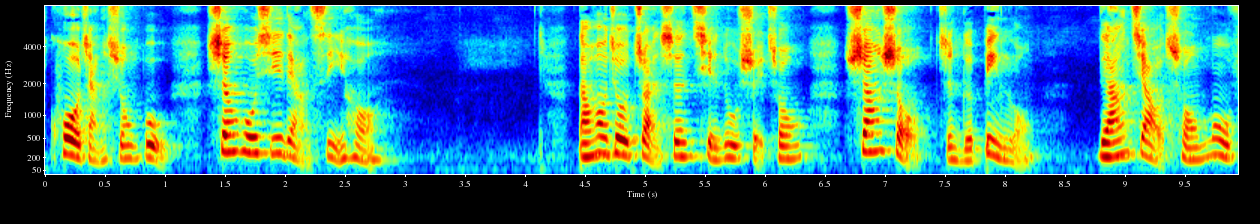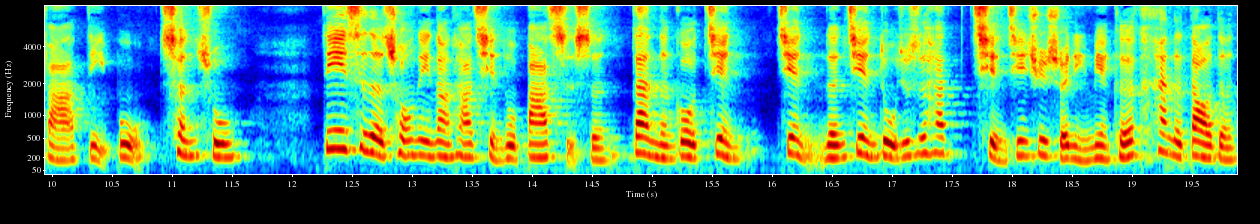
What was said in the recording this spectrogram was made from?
扩展胸部，深呼吸两次以后。然后就转身潜入水中，双手整个并拢，两脚从木筏底部撑出。第一次的冲力让他潜入八尺深，但能够见见能见度就是他潜进去水里面，可是看得到的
